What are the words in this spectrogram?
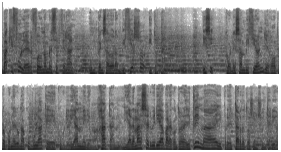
Bucky Fuller fue un hombre excepcional, un pensador ambicioso y total. Y sí, con esa ambición llegó a proponer una cúpula que cubriría medio Manhattan y además serviría para controlar el clima y proyectar datos en su interior.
